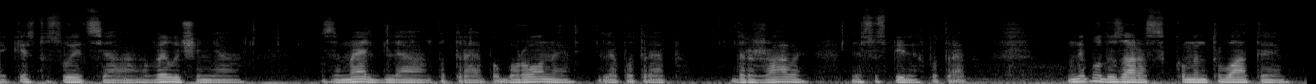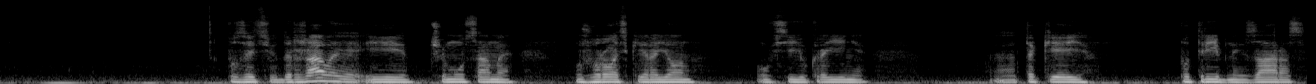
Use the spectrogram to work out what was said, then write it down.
який стосується вилучення земель для потреб оборони, для потреб держави, для суспільних потреб. Не буду зараз коментувати позицію держави і чому саме Ужгородський район у всій Україні е, такий потрібний зараз.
